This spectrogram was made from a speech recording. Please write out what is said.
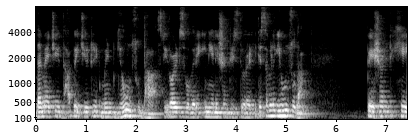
दम्याची धापेची ट्रीटमेंट घेऊन सुद्धा स्टिरॉइड्स वगैरे इनहेलेशन स्टिरॉइड हे ते सगळं घेऊनसुद्धा पेशंट हे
